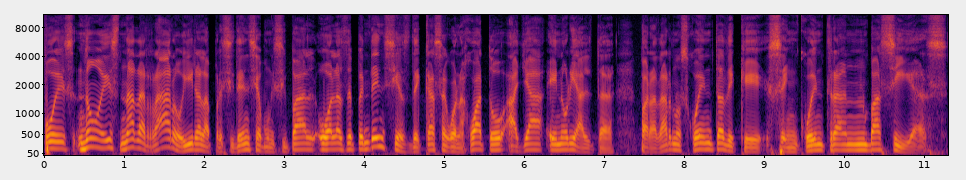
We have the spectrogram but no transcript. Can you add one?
pues no es nada raro ir a la presidencia municipal o a las dependencias de Casa Guanajuato allá en Orialta para darnos cuenta de que se encuentran vacías,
